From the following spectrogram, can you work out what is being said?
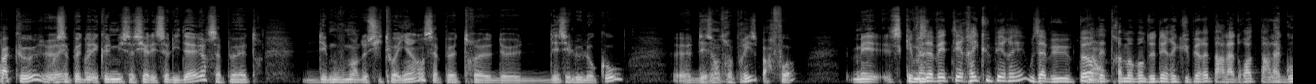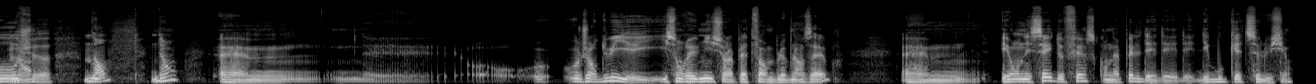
pas que. ça peut être de l'économie sociale et solidaire, ça peut être des mouvements de citoyens, ça peut être de, des élus locaux. Euh, des entreprises parfois. Mais ce qui vous avez été récupéré? Vous avez eu peur d'être à un moment donné récupéré par la droite, par la gauche Non, euh, non. Euh, Aujourd'hui, ils sont réunis sur la plateforme Bleu Blanc Zèbre. et on essaye de faire ce qu'on appelle des, des, des, bouquets de solutions.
